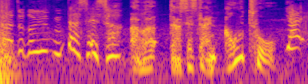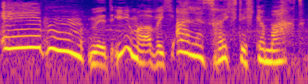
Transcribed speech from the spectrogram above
Da drüben. Das ist er. Aber das ist ein Auto. Ja, eben. Mit ihm habe ich alles richtig gemacht.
